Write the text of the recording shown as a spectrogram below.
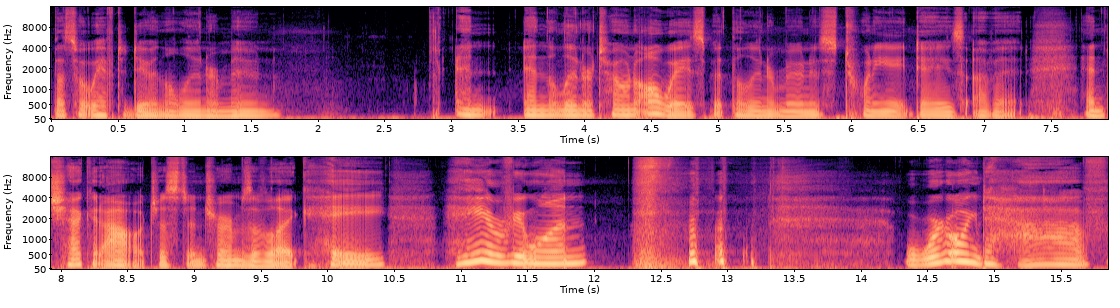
That's what we have to do in the lunar moon. And and the lunar tone always, but the lunar moon is 28 days of it. And check it out just in terms of like, hey, hey everyone. We're going to have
